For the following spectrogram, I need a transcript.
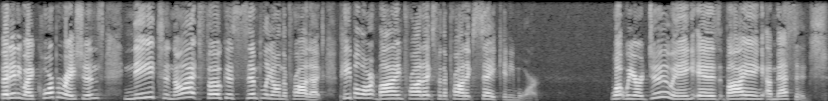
But anyway, corporations need to not focus simply on the product. People aren't buying products for the product's sake anymore. What we are doing is buying a message.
